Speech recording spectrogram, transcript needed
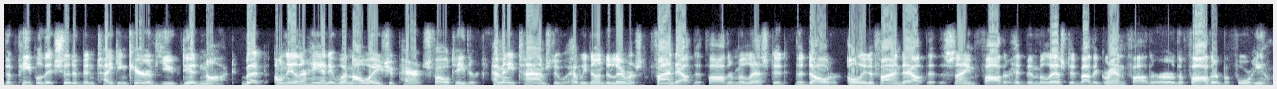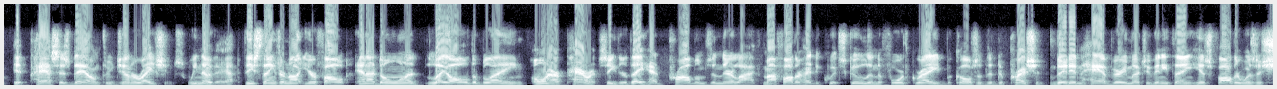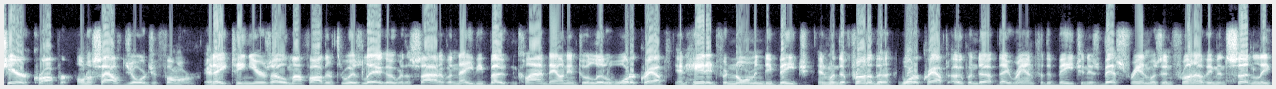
The people that should have been taking care of you did not. But on the other hand, it wasn't always your parents' fault either. How many times do, have we done deliverance, find out that father molested the daughter, only to find out that the same father had been molested by the grandfather or the father before him? It passes down through generations. We know that. These things are not your fault, and I don't want to lay all the blame on our parents either. They had problems in their life. My father had to quit school in the fourth grade because of the depression. They didn't have very much of anything. His father was a sharecropper on a South Georgia farm. At 18 years old, my father threw his leg over the side of a Navy boat and climbed down into a little watercraft and headed for Normandy Beach. And when the front of the watercraft opened up, they ran for the beach, and his best friend was in front of him, and suddenly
